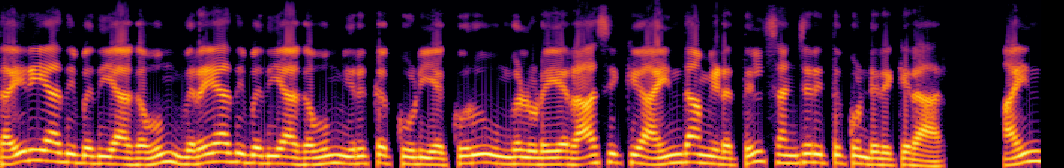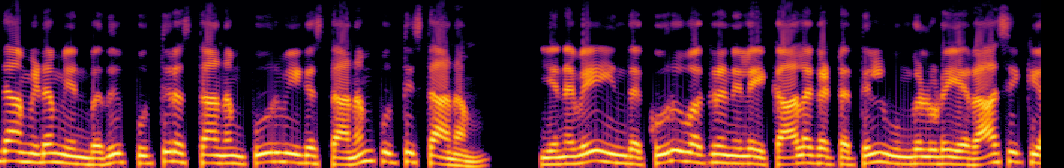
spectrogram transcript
தைரியாதிபதியாகவும் விரையாதிபதியாகவும் இருக்கக்கூடிய குரு உங்களுடைய ராசிக்கு ஐந்தாம் இடத்தில் சஞ்சரித்துக் கொண்டிருக்கிறார். ஐந்தாம் இடம் என்பது புத்திரஸ்தானம் பூர்வீகஸ்தானம் புத்திஸ்தானம். எனவே இந்த குரு வக்ரநிலை காலகட்டத்தில் உங்களுடைய ராசிக்கு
